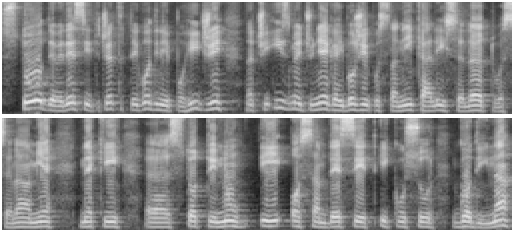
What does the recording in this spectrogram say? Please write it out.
194. godine po Hidži, znači između njega i Božijeg poslanika, ali se letu selam je neki e, stotinu i osamdeset i kusur godina.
